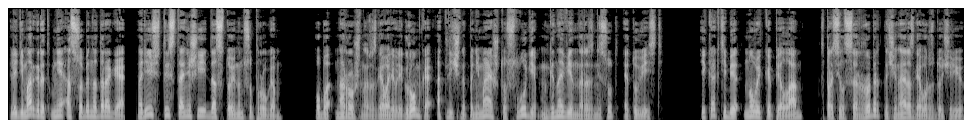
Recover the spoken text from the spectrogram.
«Леди Маргарет мне особенно дорога. Надеюсь, ты станешь ей достойным супругом». Оба нарочно разговаривали громко, отлично понимая, что слуги мгновенно разнесут эту весть. «И как тебе новый капеллан?» — спросил сэр Роберт, начиная разговор с дочерью.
